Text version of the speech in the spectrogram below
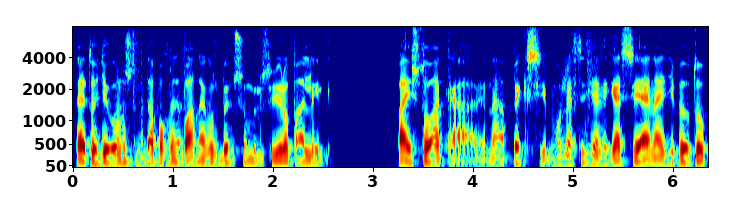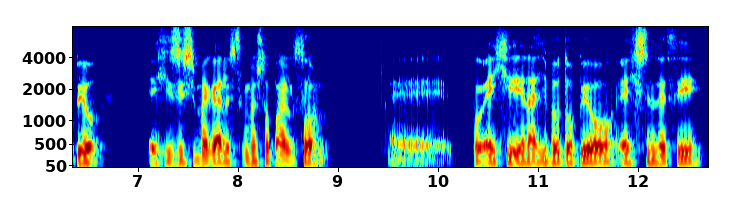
Δηλαδή το γεγονός ότι μετά από χρόνια ο Παναθηναϊκός μπαίνει στους ομίλους του Europa League. Πάει στο ΑΚΑ να παίξει με όλη αυτή τη διαδικασία. Ένα γήπεδο το οποίο έχει ζήσει μεγάλες στιγμές στο παρελθόν. Ε, που έχει ένα γήπεδο το οποίο έχει συνδεθεί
